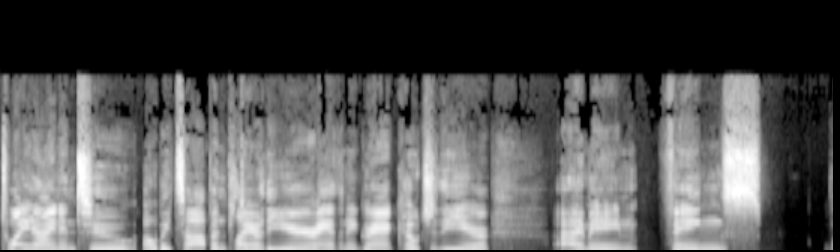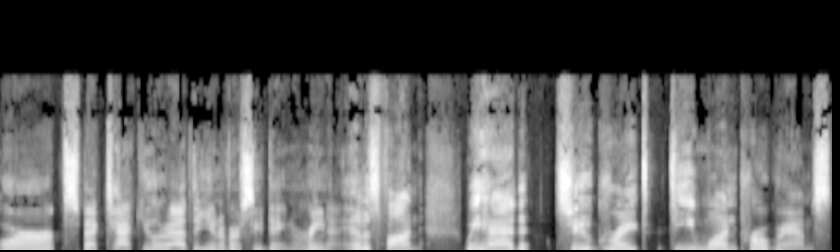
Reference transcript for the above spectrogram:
29 and 2, Obi Toppin, player of the year, Anthony Grant, coach of the year. I mean, things were spectacular at the University of Dayton Arena. It was fun. We had two great D1 programs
